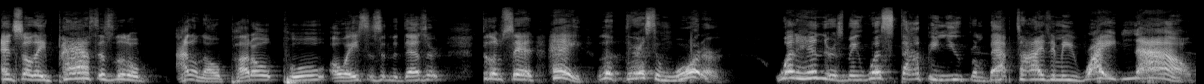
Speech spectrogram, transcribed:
And so they passed this little, I don't know, puddle, pool, oasis in the desert. Philip said, hey, look, there's some water. What hinders me? What's stopping you from baptizing me right now?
